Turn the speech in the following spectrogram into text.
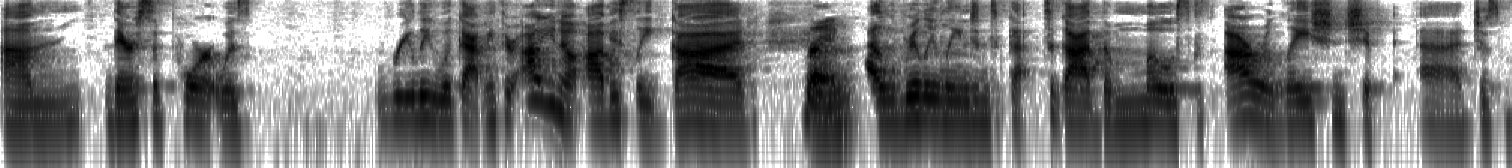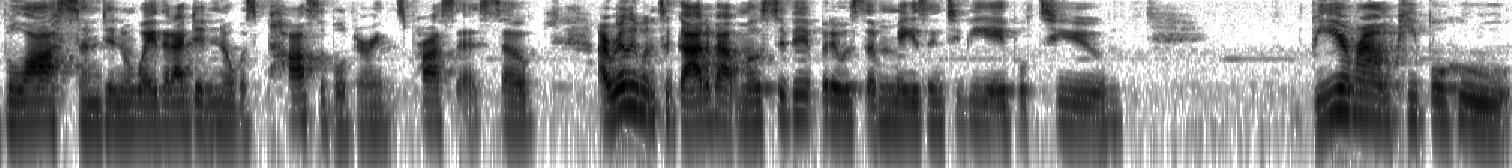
um, their support was really what got me through. Oh, you know, obviously God. Right. I really leaned into God, to God the most because our relationship uh, just blossomed in a way that I didn't know was possible during this process. So I really went to God about most of it, but it was amazing to be able to be around people who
